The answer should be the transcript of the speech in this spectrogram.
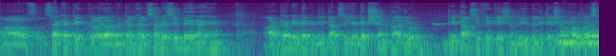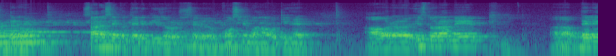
साइकेट्रिक या मेंटल हेल्थ सर्विसेज़ दे रहे हैं। ड्रग एडिक्शन का जो डिटॉक्सिफिकेशन रिहेबिलिटेशन का अपना सेंटर है। सारा साइकोथेरेपीज और काउंसलिंग वहाँ होती है। और इस दौरान में पहले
